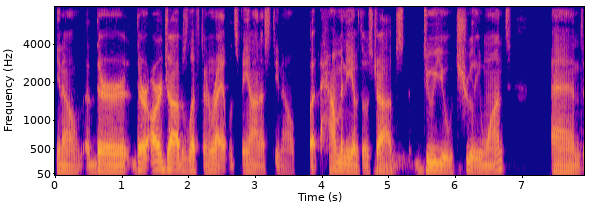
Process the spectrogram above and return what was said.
you know there there are jobs left and right let's be honest you know but how many of those jobs do you truly want and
